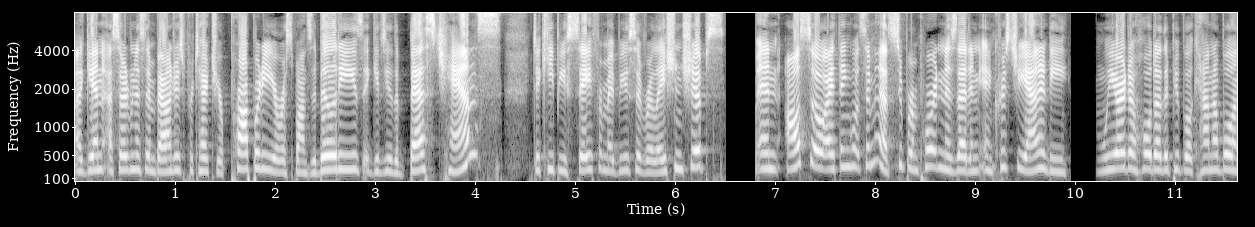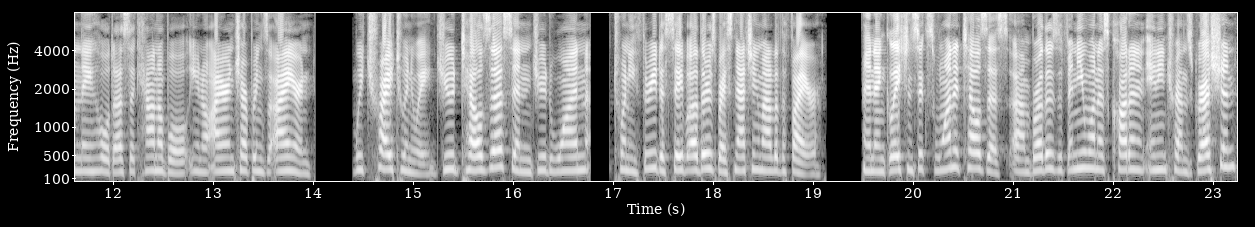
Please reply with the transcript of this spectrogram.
Again, assertiveness and boundaries protect your property, your responsibilities. It gives you the best chance to keep you safe from abusive relationships. And also, I think what something that's super important is that in, in Christianity, we are to hold other people accountable and they hold us accountable. You know, iron sharpens iron. We try to anyway. Jude tells us in Jude 1 23 to save others by snatching them out of the fire. And in Galatians 6 1, it tells us, um, Brothers, if anyone is caught in any transgression,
